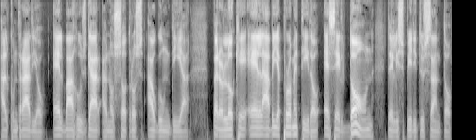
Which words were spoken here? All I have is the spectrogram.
Al contrario, Él va a juzgar a nosotros algún día. Pero lo que Él había prometido es el don del Espíritu Santo.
